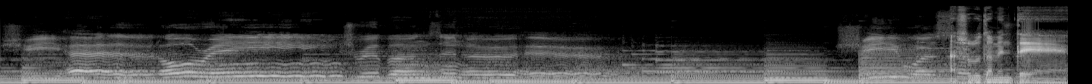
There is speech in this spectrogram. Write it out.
She had absolutamente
